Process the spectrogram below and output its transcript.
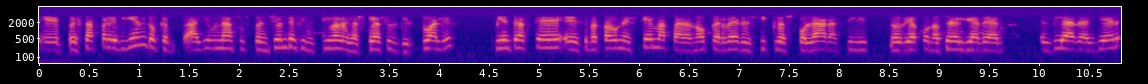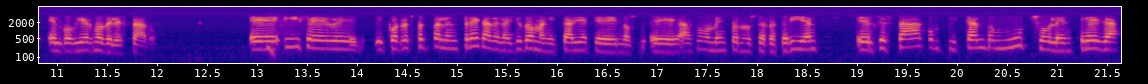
eh, pues está previendo que haya una suspensión definitiva de las clases virtuales, mientras que eh, se prepara un esquema para no perder el ciclo escolar, así lo dio a conocer el día de el día de ayer el gobierno del estado. Eh, y, se, con respecto a la entrega de la ayuda humanitaria que nos eh, hace un momento nos se referían, eh, se está complicando mucho la entrega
